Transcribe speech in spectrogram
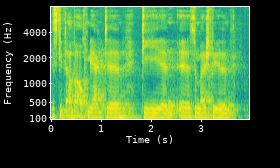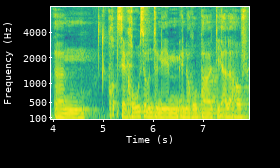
Es gibt aber auch Märkte, die äh, zum Beispiel ähm, sehr große Unternehmen in Europa, die alle auf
